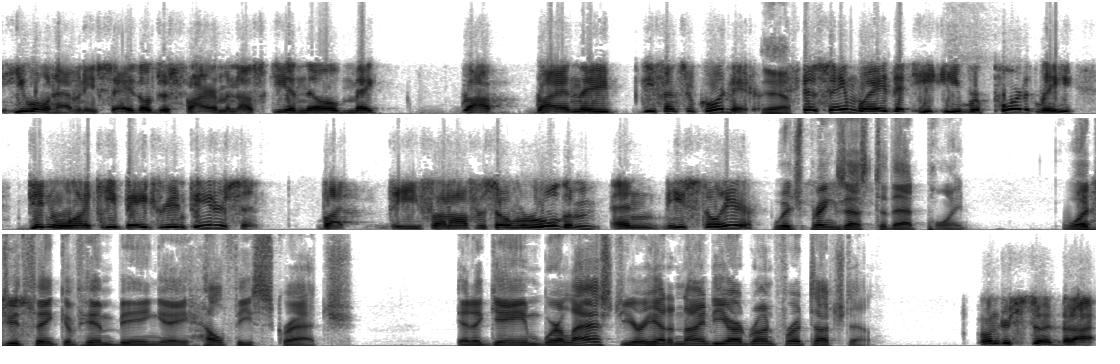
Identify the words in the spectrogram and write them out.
he won't have any say. They'll just fire Manusky, and they'll make Rob Ryan the defensive coordinator. Yeah. The same way that he, he reportedly didn't want to keep Adrian Peterson, but the front office overruled him, and he's still here. Which brings us to that point. What'd you think of him being a healthy scratch in a game where last year he had a 90 yard run for a touchdown? Understood, but I,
